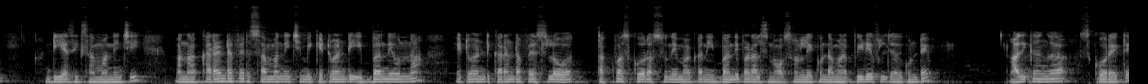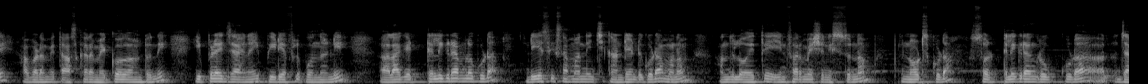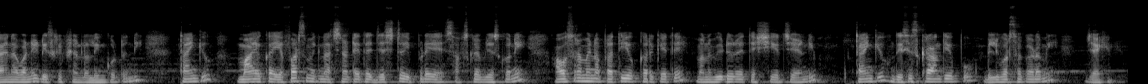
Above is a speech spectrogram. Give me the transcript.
డిఎస్సికి సంబంధించి. మన కరెంట్ అఫైర్స్ సంబంధించి మీకు ఎటువంటి ఇబ్బంది ఉన్నా ఎటువంటి కరెంట్ అఫైర్స్లో తక్కువ స్కోర్ వస్తుంది మాకు ఇబ్బంది పడాల్సిన అవసరం లేకుండా మన పీడిఎఫ్లు చదువుకుంటే అధికంగా స్కోర్ అయితే అవ్వడం అయితే ఆస్కారం ఎక్కువగా ఉంటుంది. ఇప్పుడే జాయిన్ అయ్యి పీడిఎఫ్లు పొందండి. అలాగే టెలిగ్రామ్లో కూడా డిఎస్సికి సంబంధించి కంటెంట్ కూడా మనం అందులో అయితే ఇన్ఫర్మేషన్ ఇస్తున్నాం. నోట్స్ కూడా. సో టెలిగ్రామ్ గ్రూప్ కూడా జాయిన్ అవ్వండి. డిస్క్రిప్షన్లో లింక్ ఉంటుంది. Thank you. మా యొక్క ఎఫర్ట్స్ మీకు నచ్చినట్టయితే జస్ట్ ఇప్పుడే సబ్స్క్రైబ్ చేసుకొని అవసరమైన ప్రతి ఒక్కరికైతే మన వీడియోని అయితే షేర్ చేయండి. Thank you. This is Kranthi Uppu believers academy. జై హింద్.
